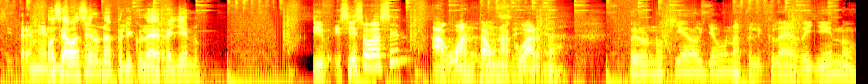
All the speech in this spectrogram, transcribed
así tremendo. O sea, va a ser una película de relleno. Si, si eso hacen, aguanta una cuarta. Pero no quiero yo una película de relleno.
